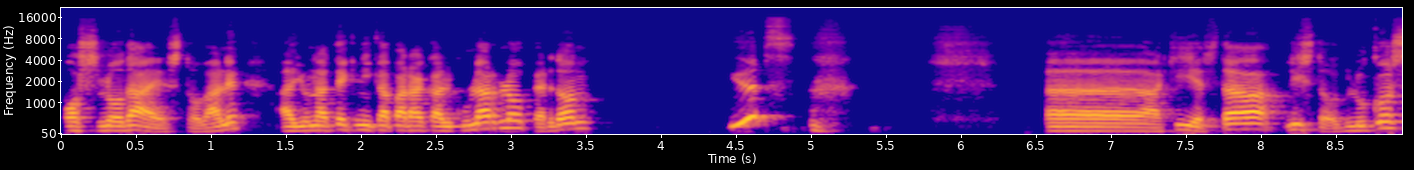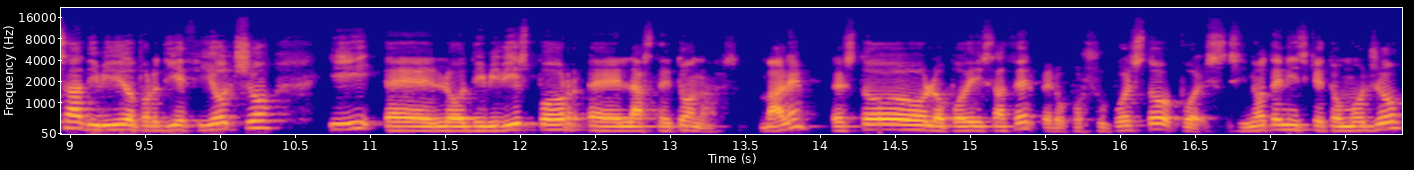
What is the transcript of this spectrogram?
os lo da esto, ¿vale? Hay una técnica para calcularlo, perdón. Ups. Eh, aquí está, listo, glucosa dividido por 18 y eh, lo dividís por eh, las cetonas, ¿vale? Esto lo podéis hacer, pero por supuesto, pues si no tenéis que tomo yo,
